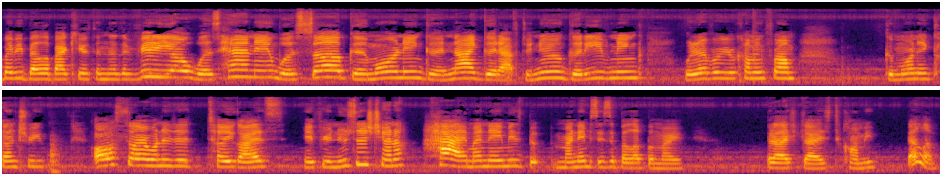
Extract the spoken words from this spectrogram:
Baby Bella back here with another video. What's happening? What's up? Good morning, good night, good afternoon, good evening, wherever you're coming from. Good morning, country. Also, I wanted to tell you guys, if you're new to this channel, hi, my name is my name is Isabella, but my but I like you guys to call me Bella.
